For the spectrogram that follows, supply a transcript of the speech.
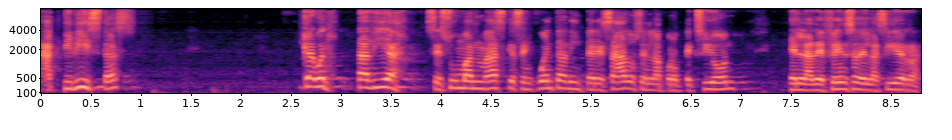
activistas, que bueno, cada día se suman más que se encuentran interesados en la protección, en la defensa de la sierra.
